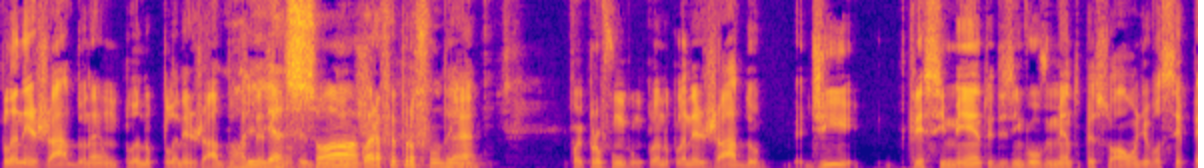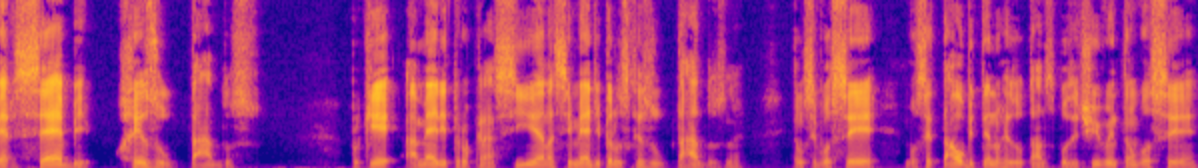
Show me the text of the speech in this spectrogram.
planejado, né? Um plano planejado. Olha só, agora foi profundo, hein? Né? Foi profundo, um plano planejado de crescimento e desenvolvimento pessoal, onde você percebe resultados porque a meritocracia ela se mede pelos resultados, né? Então, se você você está obtendo resultados positivos, então você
